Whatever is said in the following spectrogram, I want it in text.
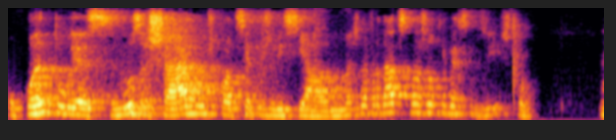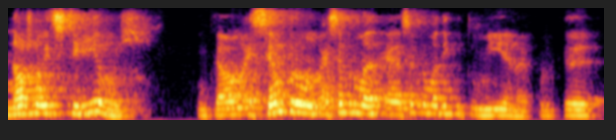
o quanto esse nos acharmos pode ser prejudicial, mas na verdade, se nós não tivéssemos isto, nós não existiríamos. Então é sempre, um, é sempre, uma, é sempre uma dicotomia, não é? porque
